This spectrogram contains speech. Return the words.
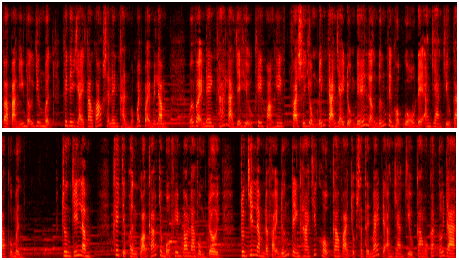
và bạn diễn nữ Dương Mịch khi đi giày cao gót sẽ lên thành 1m75. Bởi vậy nên khá là dễ hiểu khi Hoàng Hiên phải sử dụng đến cả giày độn đế lẫn đứng trên hộp gỗ để ăn gian chiều cao của mình. Trương Chí Lâm Khi chụp hình quảng cáo cho bộ phim Bao la vùng trời, Trương Chí Lâm đã phải đứng trên hai chiếc hộp cao vài chục cm để ăn gian chiều cao một cách tối đa.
